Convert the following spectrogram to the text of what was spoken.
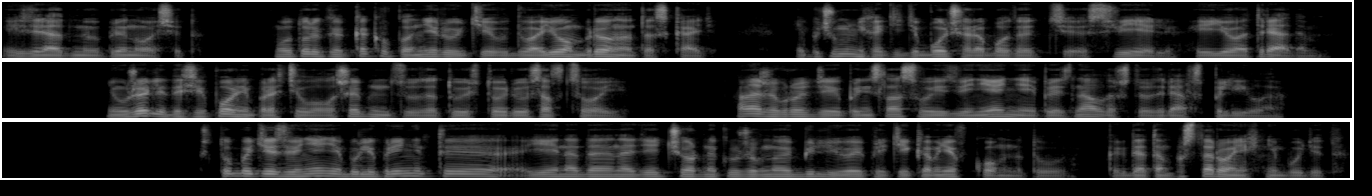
изрядную приносит. Вот только как вы планируете вдвоем бревна таскать? И почему не хотите больше работать с Виэль и ее отрядом? Неужели до сих пор не простил волшебницу за ту историю с овцой? Она же вроде принесла свои извинения и признала, что зря вспылила. Чтобы эти извинения были приняты, ей надо надеть черное кружевное белье и прийти ко мне в комнату, когда там посторонних не будет.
